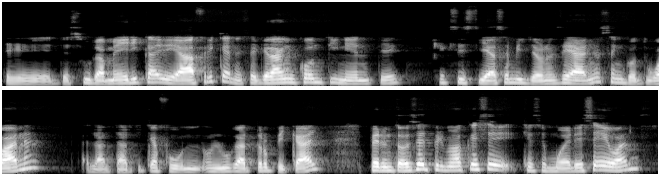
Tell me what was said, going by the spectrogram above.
de, Sudamérica y de África, en ese gran continente que existía hace millones de años, en Gondwana. La Antártica fue un, un lugar tropical, pero entonces el primero que se, que se muere es Evans,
